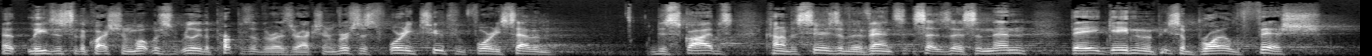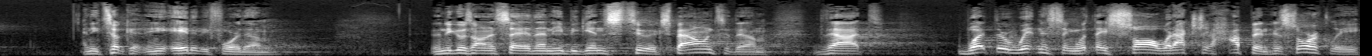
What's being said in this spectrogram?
That leads us to the question what was really the purpose of the resurrection? Verses 42 through 47 describes kind of a series of events. It says this, and then they gave him a piece of broiled fish, and he took it and he ate it before them. And then he goes on to say, then he begins to expound to them that what they're witnessing, what they saw, what actually happened historically,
